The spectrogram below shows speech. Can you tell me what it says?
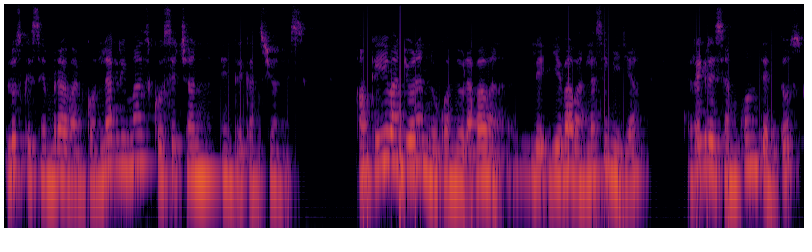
los que sembraban con lágrimas cosechan entre canciones. Aunque iban llorando cuando lavaban, le llevaban la semilla, regresan contentos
